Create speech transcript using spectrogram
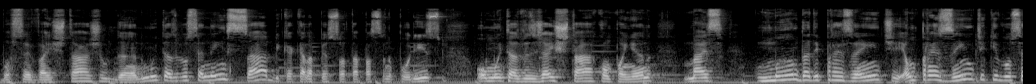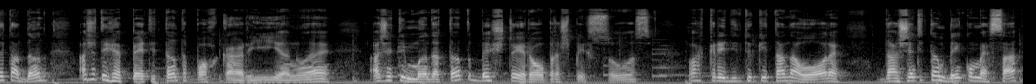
você vai estar ajudando. Muitas vezes você nem sabe que aquela pessoa está passando por isso, ou muitas vezes já está acompanhando, mas manda de presente. É um presente que você está dando. A gente repete tanta porcaria, não é? A gente manda tanto besterol para as pessoas. Eu acredito que está na hora da gente também começar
